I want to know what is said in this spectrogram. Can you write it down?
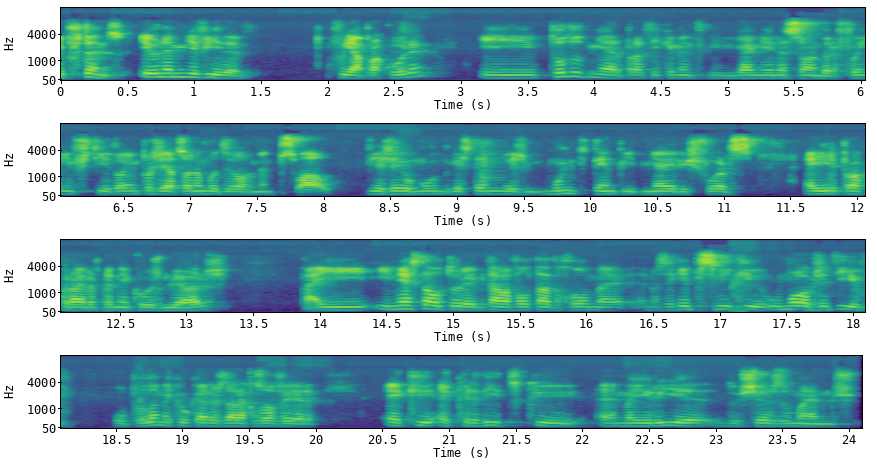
E, portanto, eu na minha vida fui à procura, e todo o dinheiro praticamente que ganhei na Sonder foi investido ou em projetos ou no meu desenvolvimento pessoal. Viajei o mundo, gastei mesmo muito tempo e dinheiro e esforço a ir procurar aprender com os melhores. Pá, e, e, nesta altura que estava a voltar de Roma, não sei o que, percebi que o meu objetivo, o problema que eu quero ajudar a resolver, é que acredito que a maioria dos seres humanos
